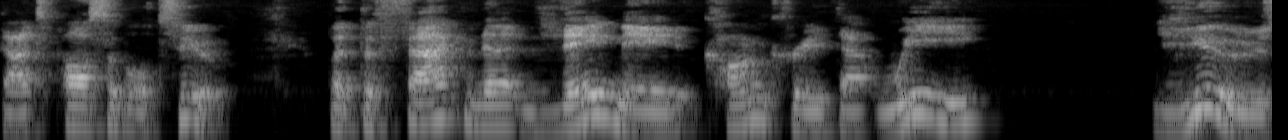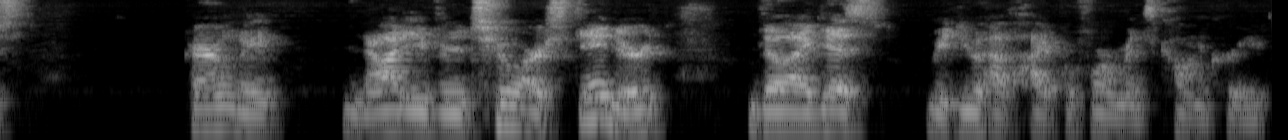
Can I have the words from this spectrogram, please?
That's possible too. But the fact that they made concrete that we use, apparently not even to our standard, though I guess we do have high performance concrete.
